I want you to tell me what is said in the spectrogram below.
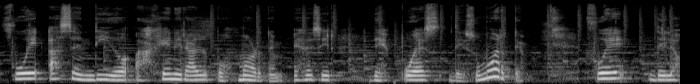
fue ascendido a general post-mortem, es decir, después de su muerte. Fue de los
